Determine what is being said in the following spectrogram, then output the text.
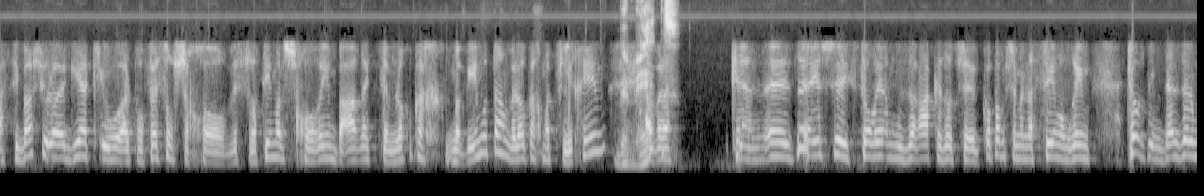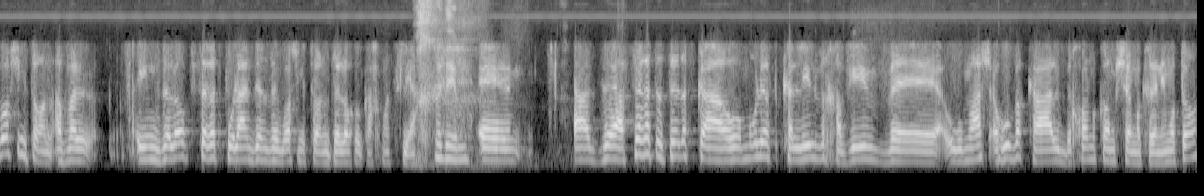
הסיבה שהוא לא הגיע כי הוא על פרופסור שחור, וסרטים על שחורים בארץ הם לא כל כך מביאים אותם ולא כל כך מצליחים. באמת? אבל... כן, אה, זה, יש היסטוריה מוזרה כזאת שכל פעם שמנסים אומרים, טוב, זה עם דנזל וושינגטון, אבל אם זה לא סרט פעולה עם דנזל וושינגטון, זה לא כל כך מצליח. מדהים. אה, אז הסרט הזה דווקא, הוא אמור להיות קליל וחביב, והוא ממש אהוב הקהל בכל מקום שמקרינים אותו.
